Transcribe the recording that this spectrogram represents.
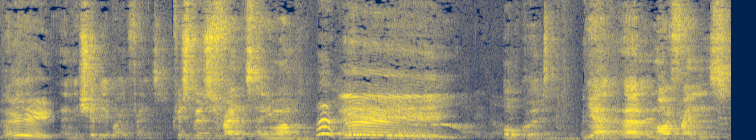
Hey! And it should be about your friends. Christmas, friends, anyone? Hey! Awkward. Yeah, um, my friends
